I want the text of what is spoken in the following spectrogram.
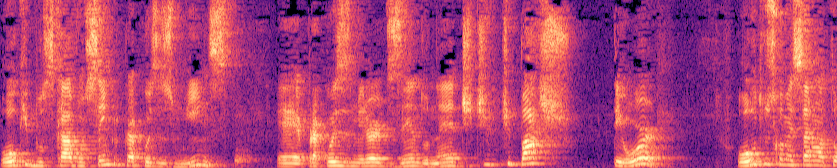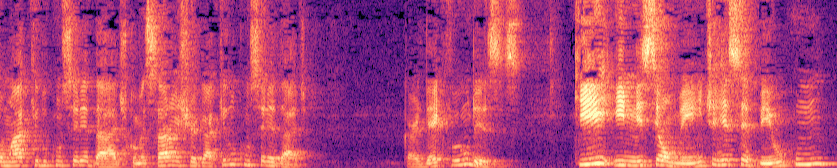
ou que buscavam sempre para coisas ruins, é, para coisas, melhor dizendo, né, de, de, baixo teor, outros começaram a tomar aquilo com seriedade, começaram a enxergar aquilo com seriedade. Kardec foi um desses que inicialmente recebeu com,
